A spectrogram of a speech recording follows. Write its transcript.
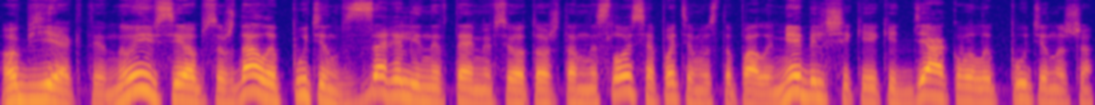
об'єкти. Ну і всі обсуждали. Путін взагалі не в темі всього того, що там неслося. Потім виступали мебільщики, які дякували Путіну, що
